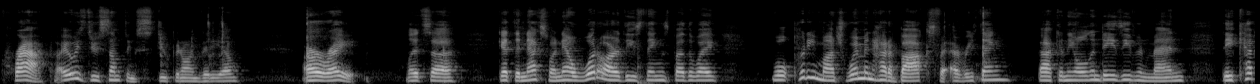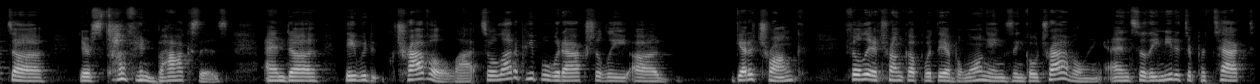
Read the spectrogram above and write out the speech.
Crap. I always do something stupid on video. All right, let's uh, get the next one. Now, what are these things, by the way? well, pretty much women had a box for everything back in the olden days, even men. They kept uh, their stuff in boxes and uh, they would travel a lot. So a lot of people would actually uh, get a trunk, fill their trunk up with their belongings and go traveling. And so they needed to protect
